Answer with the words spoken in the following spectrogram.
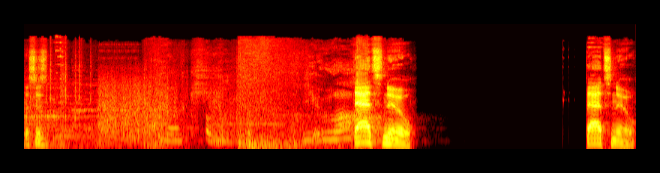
This is... That's new. That's new.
